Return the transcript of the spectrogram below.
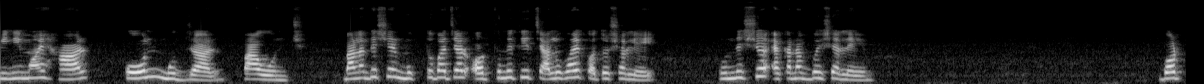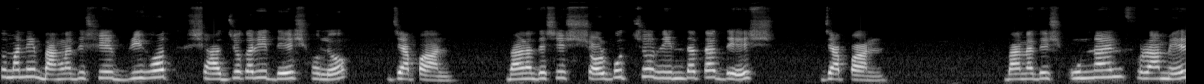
বিনিময় হার কোন মুদ্রার? পাউন্ড। বাংলাদেশের মুক্তবাজার অর্থনীতি চালু হয় কত সালে? উনিশশো একানব্বই সালে। বর্তমানে বাংলাদেশের বৃহৎ সাহায্যকারী দেশ হল জাপান। বাংলাদেশের সর্বোচ্চ ঋণদাতা দেশ জাপান। বাংলাদেশ উন্নয়ন ফোরামের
